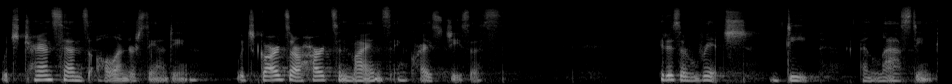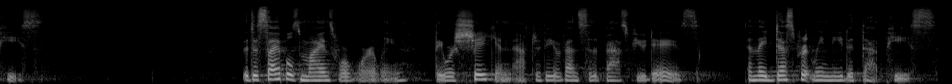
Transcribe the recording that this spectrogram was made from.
which transcends all understanding, which guards our hearts and minds in Christ Jesus. It is a rich, deep, and lasting peace. The disciples' minds were whirling. They were shaken after the events of the past few days. and they desperately needed that peace.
